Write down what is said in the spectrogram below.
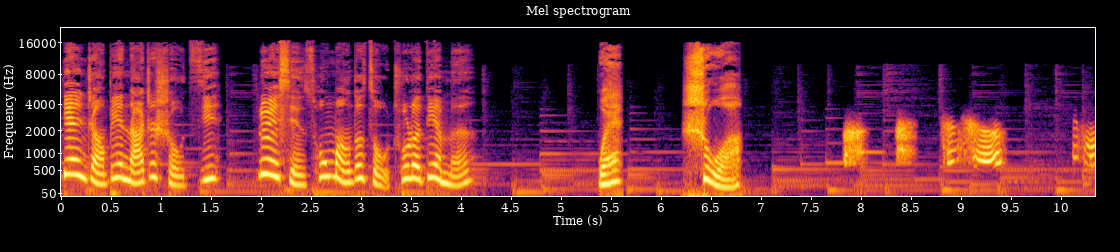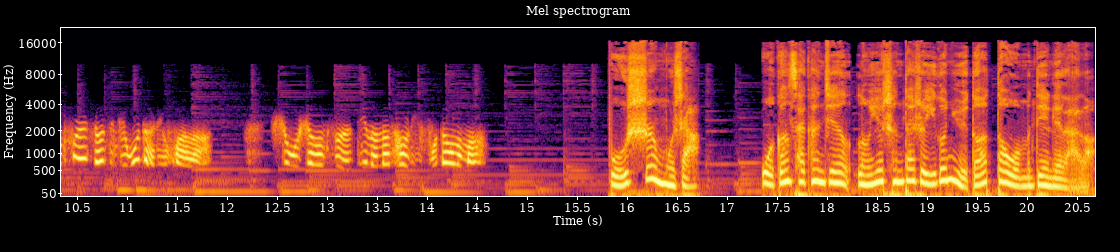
店长便拿着手机，略显匆忙的走出了店门。“喂，是我。”“陈晨，你怎么突然想起给我打电话了？是我上次订的那套礼服到了吗？”“不是，木莎，我刚才看见冷夜晨带着一个女的到我们店里来了。”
